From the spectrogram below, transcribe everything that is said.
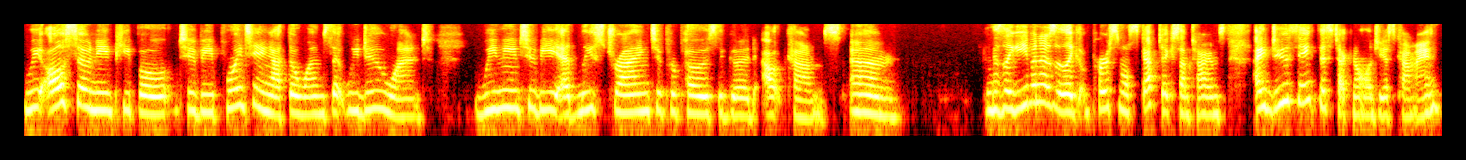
We also need people to be pointing at the ones that we do want. We need to be at least trying to propose the good outcomes. Um, because like even as a, like a personal skeptic sometimes i do think this technology is coming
